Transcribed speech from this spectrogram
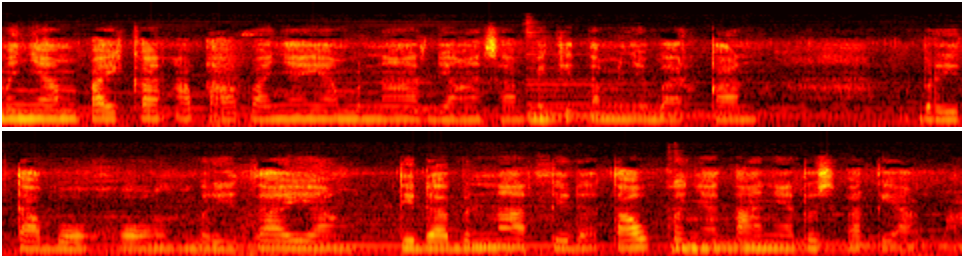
menyampaikan apa-apanya yang benar, jangan sampai kita menyebarkan berita bohong, berita yang tidak benar, tidak tahu kenyataannya itu seperti apa.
